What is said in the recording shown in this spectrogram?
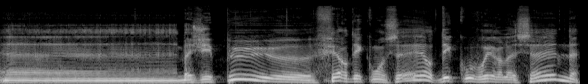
euh, ben, j'ai pu euh, faire des concerts, découvrir la scène,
